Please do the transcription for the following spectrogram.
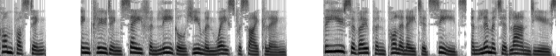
composting including safe and legal human waste recycling, the use of open pollinated seeds, and limited land use,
